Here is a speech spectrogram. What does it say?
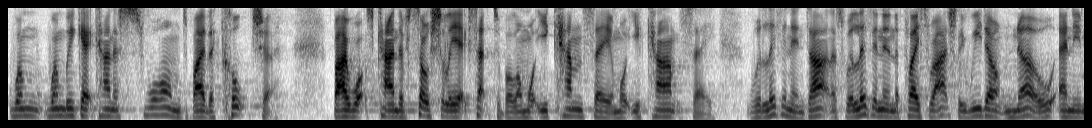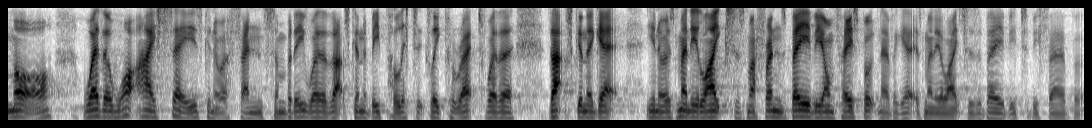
when, when we get kind of swarmed by the culture, by what's kind of socially acceptable and what you can say and what you can't say, we're living in darkness. We're living in a place where actually we don't know anymore whether what I say is going to offend somebody, whether that's going to be politically correct, whether that's going to get, you know, as many likes as my friend's baby on Facebook. Never get as many likes as a baby, to be fair. But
